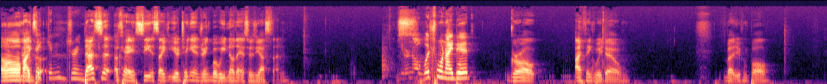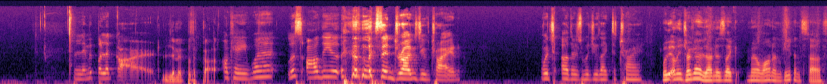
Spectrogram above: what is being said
Oh my I'm god. taking a drink. That's it. Okay, see, it's like you're taking a drink, but we know the answer is yes. Then, you don't know which one I did. girl, I think we do. But you can pull. Let me pull a card. Let me pull a card. Okay, what? List all the illicit drugs you've tried. Which others would you like to try? Well, the only drug I've done is like marijuana and weed and stuff.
